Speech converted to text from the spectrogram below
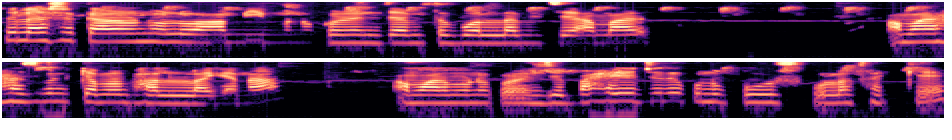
চলে আসার কারণ হলো আমি মনে করেন যে আমি তো বললাম যে আমার আমার হাজবেন্ডকে আমার ভালো লাগে না। আমার মনে করেন যে বাইরে যদি কোনো পুরুষ পোলা থাকে,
